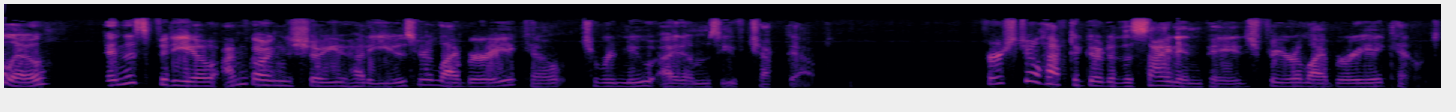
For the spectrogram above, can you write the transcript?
Hello. In this video, I'm going to show you how to use your library account to renew items you've checked out. First, you'll have to go to the sign-in page for your library account.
